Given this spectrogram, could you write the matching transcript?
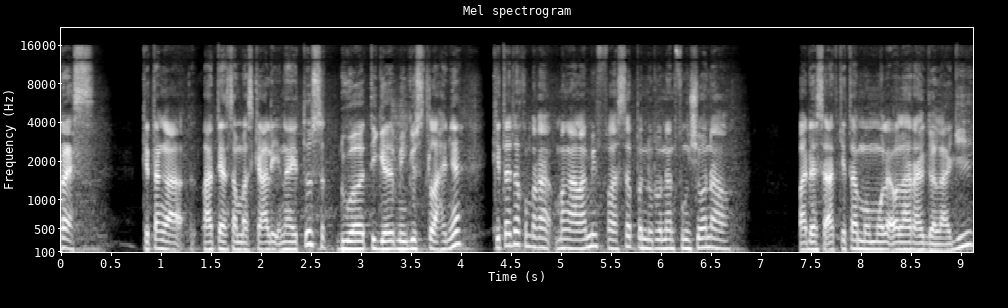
rest. Kita nggak latihan sama sekali. Nah itu dua tiga minggu setelahnya kita tuh mengalami fase penurunan fungsional. Pada saat kita memulai olahraga lagi,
